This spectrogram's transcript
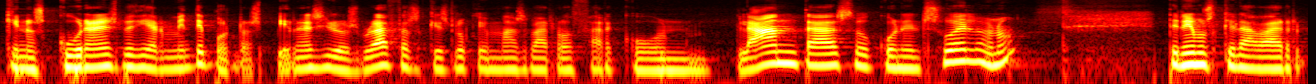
que nos cubran especialmente por las piernas y los brazos, que es lo que más va a rozar con plantas o con el suelo, ¿no? Tenemos que lavar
